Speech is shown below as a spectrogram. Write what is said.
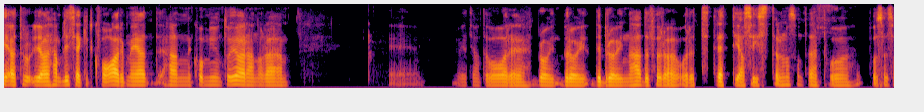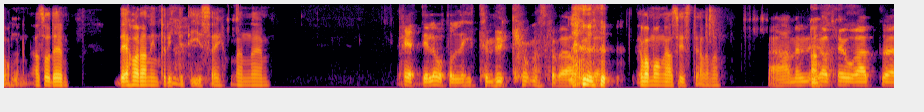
jag tror, ja, han blir säkert kvar, men jag, han kommer ju inte att göra några. Eh, vet jag inte vad var det Bruyne, Bruyne, De Bruyne hade förra året, 30 assist eller något sånt där på, på säsongen. Alltså det, det har han inte riktigt i sig, men. Eh, 30 låter lite mycket om man ska vara ärlig. det var många assist i alla fall. Ja, men jag tror att eh,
